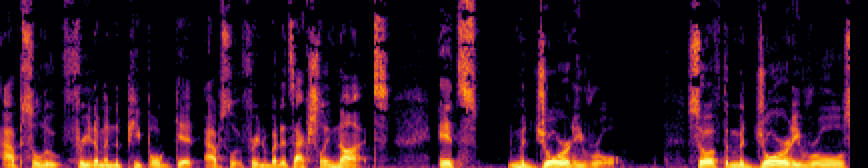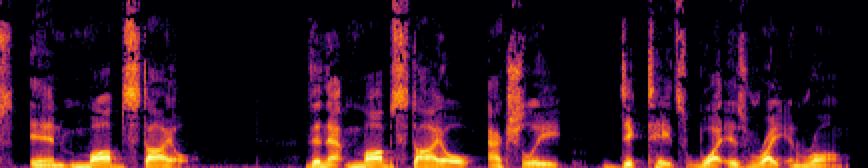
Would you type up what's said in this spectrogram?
absolute freedom and the people get absolute freedom, but it's actually not it's majority rule. So if the majority rules in mob style, then that mob style actually dictates what is right and wrong,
